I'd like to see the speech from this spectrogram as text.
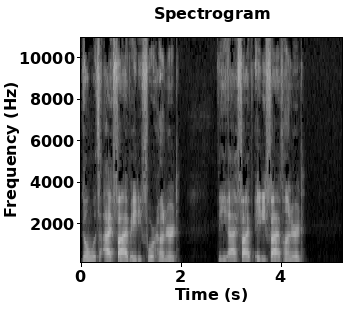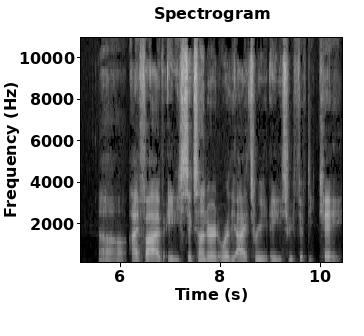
going with the i5 8400, the i5 8500, uh, i5 8600 or the i3 8350K.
